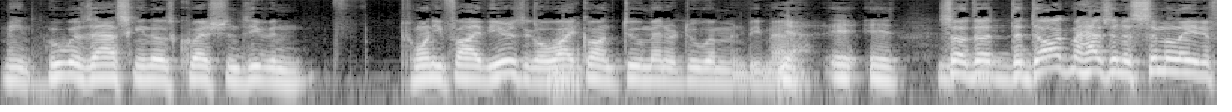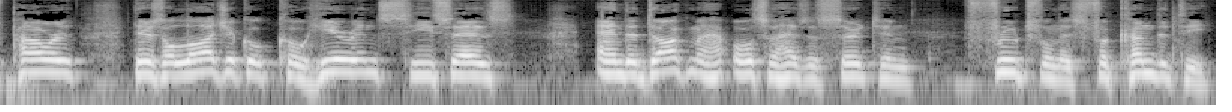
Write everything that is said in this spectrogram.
I mean, who was asking those questions even 25 years ago. Why can't two men or two women be married? Yeah, it, it So the, the dogma has an assimilative power. There's a logical coherence, he says, and the dogma also has a certain fruitfulness, fecundity,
